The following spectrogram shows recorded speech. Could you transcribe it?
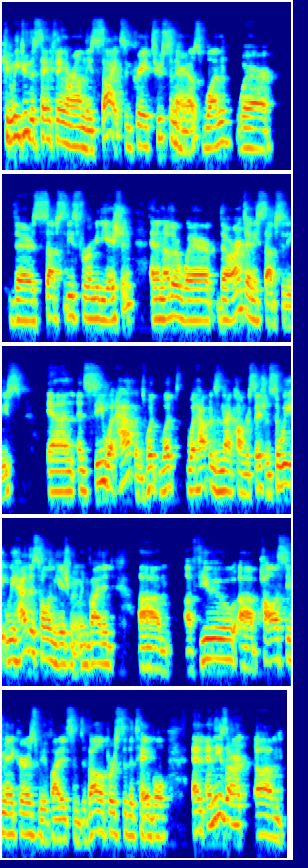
can we do the same thing around these sites and create two scenarios? One where there's subsidies for remediation, and another where there aren't any subsidies, and and see what happens. What what what happens in that conversation? So we we had this whole engagement. We invited um, a few uh, policymakers. We invited some developers to the table, and and these aren't. Um,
